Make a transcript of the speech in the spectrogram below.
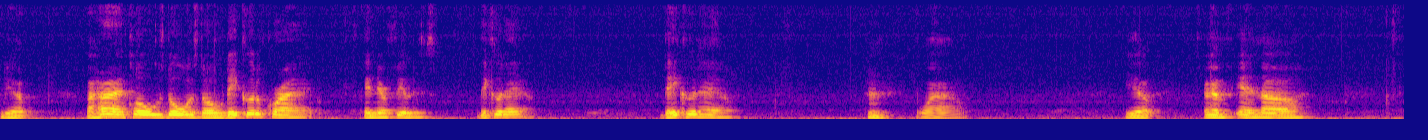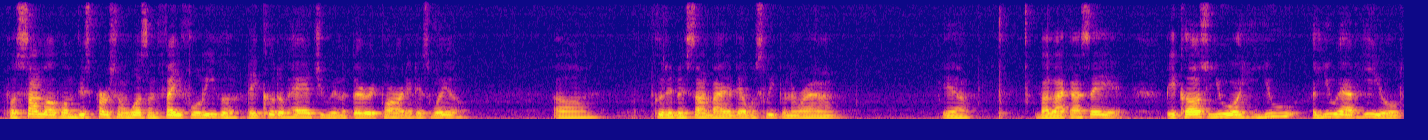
Yep. Behind closed doors, though, they could have cried in their feelings. They could have. They could have. Hmm. Wow. Yep. And and uh, for some of them, this person wasn't faithful either. They could have had you in the third party as well. Um, could have been somebody that was sleeping around. Yeah. But like I said, because you are you you have healed,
